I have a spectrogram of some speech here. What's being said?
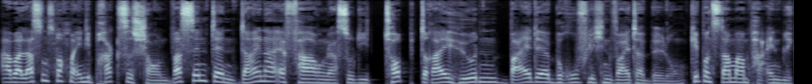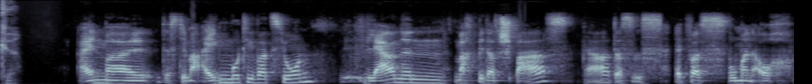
aber lass uns noch mal in die Praxis schauen. Was sind denn deiner Erfahrung nach so die Top drei Hürden bei der beruflichen Weiterbildung? Gib uns da mal ein paar Einblicke. Einmal das Thema Eigenmotivation. Lernen, macht mir das Spaß? Ja, das ist etwas, wo man auch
